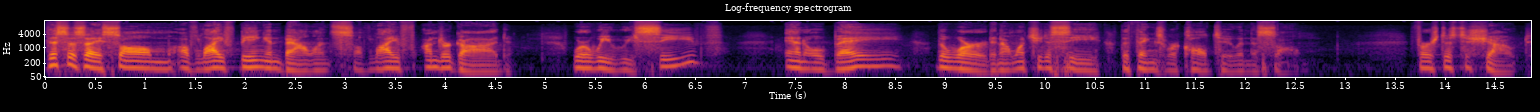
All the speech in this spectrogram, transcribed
this is a psalm of life being in balance, of life under God, where we receive and obey the word. And I want you to see the things we're called to in this psalm. First is to shout,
